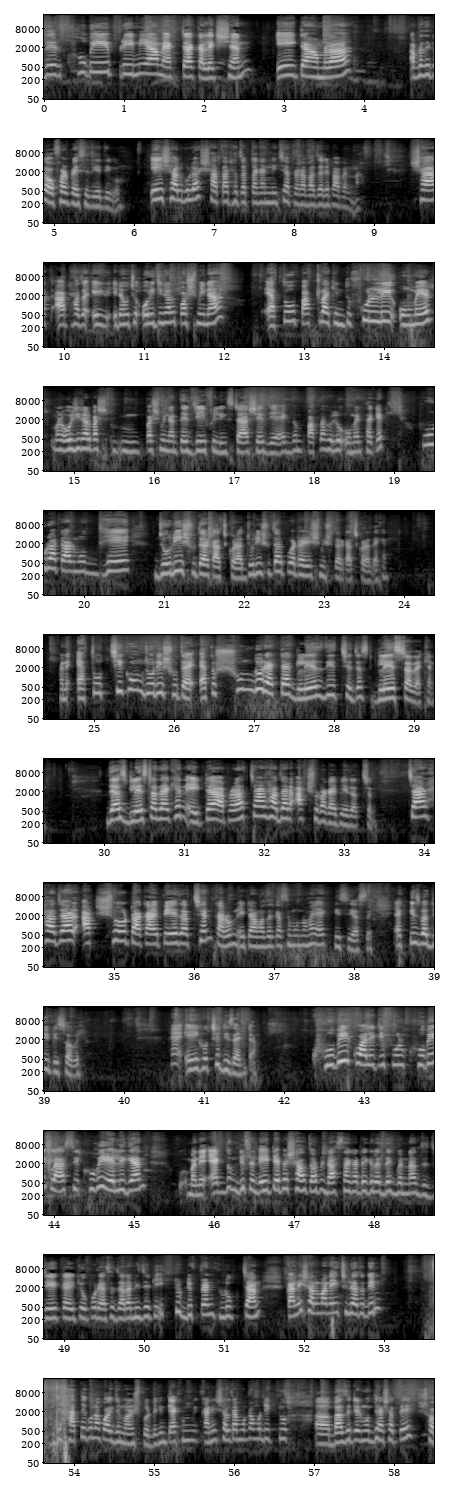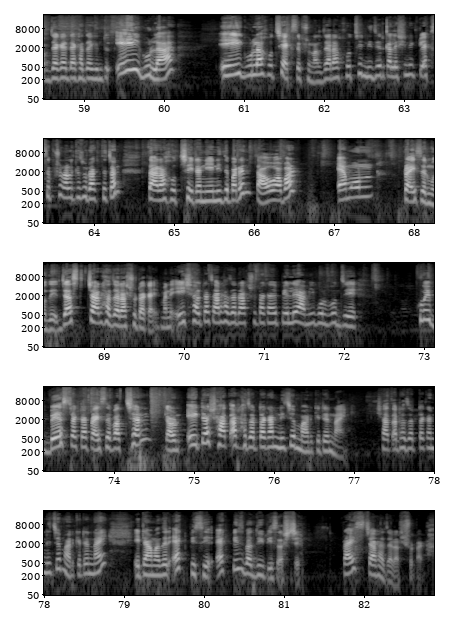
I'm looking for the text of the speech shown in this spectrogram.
আমাদের খুবই প্রিমিয়াম একটা কালেকশন। এইটা আমরা আপনাদেরকে অফার প্রাইসে দিয়ে দিব। এই শালগুলো সাত আট হাজার টাকার নিচে আপনারা বাজারে পাবেন না। সাত আট হাজার এটা হচ্ছে অরিজিনাল পশমিনা। এত পাতলা কিন্তু ফুললি ওমের মানে অরিজিনাল পশমিনাতে যেই ফিলিংসটা আসে যে একদম পাতলা হলেও ওমের থাকে, পুরাটার মধ্যে জরি সুতার কাজ করা জরি সুতার পুরাটা রেশমি সুতার কাজ করা দেখেন। মানে এত চিকন জরি সুতায় এত সুন্দর একটা গ্লেজ দিচ্ছে জাস্ট গ্লেজটা দেখেন। জাস্ট গ্লেজটা দেখেন, এইটা আপনারা চার হাজার আটশো টাকায় পেয়ে যাচ্ছেন। চার হাজার আটশো টাকায় পেয়ে যাচ্ছেন, কারণ এটা আমাদের কাছে মনে হয় এক পিসই আছে। এক পিস বা দুই পিস হবে। হ্যাঁ এই হচ্ছে ডিজাইনটা। খুবই কোয়ালিটিফুল খুবই ক্লাসিক খুবই এলিগ্যান্ট মানে একদম ডিফারেন্ট এই টাইপের শাল তো আপনি রাস্তাঘাটে গেলে দেখবেন না যে কেউ পরে আছে, যারা নিজেকে একটু ডিফারেন্ট লুক চান। কানি শাল মানেই ছিল এতদিন যে হাতে গোনা কয়েকজন মানুষ পড়বে, কিন্তু এখন কানি শালটা মোটামুটি একটু বাজেটের মধ্যে আসাতে সব জায়গায় দেখা যায়, কিন্তু এইগুলা এইগুলা হচ্ছে এক্সেপশনাল যারা হচ্ছে নিজের কালেকশন একটু এক্সেপশনাল কিছু রাখতে চান, তারা হচ্ছে এটা নিয়ে নিতে পারেন। তাও আবার এমন প্রাইসের মধ্যে জাস্ট চার হাজার আটশো টাকায়। মানে এই শালটা চার হাজার আটশো টাকায় পেলে আমি বলব যে, খুবই বেস্ট একটা প্রাইসে পাচ্ছেন, কারণ এইটা সাত আট হাজার টাকার নিচে মার্কেটে নাই। সাত আট হাজার টাকার নিচে মার্কেটে নাই, এটা আমাদের এক পিসে এক পিস বা দুই পিস আসছে। প্রাইস চার হাজার আটশো টাকা।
